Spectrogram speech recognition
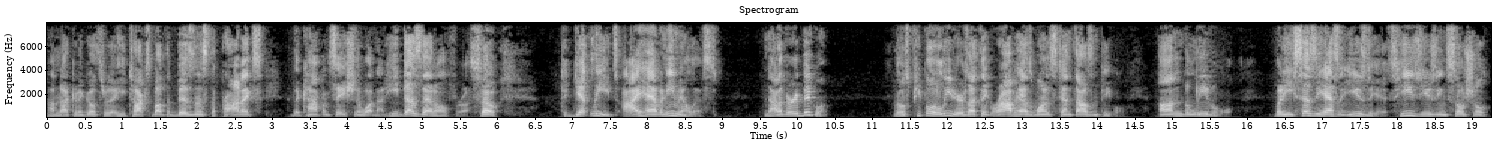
I'm not going to go through that. He talks about the business, the products, the compensation and whatnot. He does that all for us. So to get leads, I have an email list, not a very big one. Those people are leaders. I think Rob has one that's 10,000 people. Unbelievable. But he says he hasn't used it yet. He's using social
